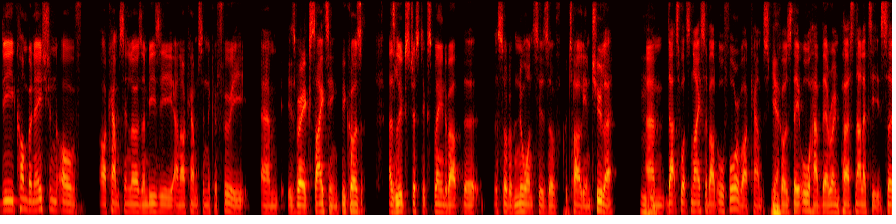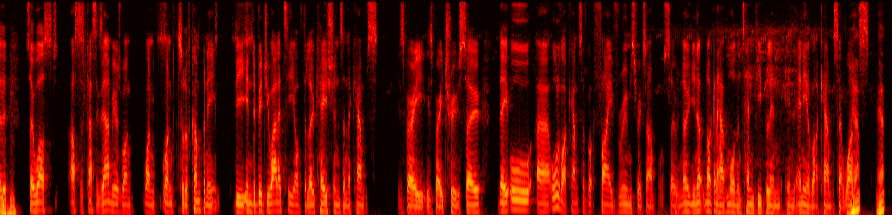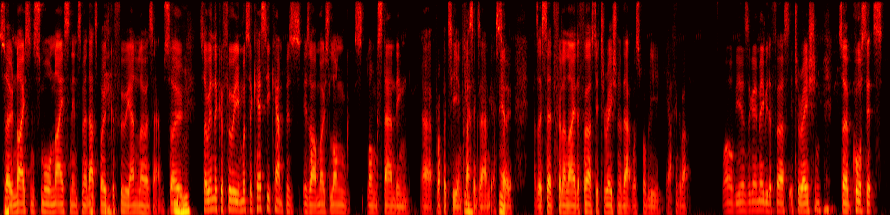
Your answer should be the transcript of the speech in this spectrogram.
the combination of our camps in Lower Zambezi and our camps in the Kafue um, is very exciting because, as Luke's just explained about the the sort of nuances of Kutali and Chula, Mhm. um, that's what's nice about all four of our camps Yeah. because they all have their own personalities. So, Mhm. so whilst us as Classic Zambia is one one one sort of company, the individuality of the locations and the camps is very is very true. So they all uh, all of our camps have got five rooms, for example. So no, you're not, not going to have more than ten people in in any of our camps at once. yeah. So nice and small, nice and intimate. That's both Kafue and Lower Zam. So so in the Kafue, Musekese camp is is our most long long standing uh, property in classic Zambia. So as I said, Phil and I, the first iteration of that was probably yeah, I think about twelve years ago, maybe the first iteration. So of course it's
